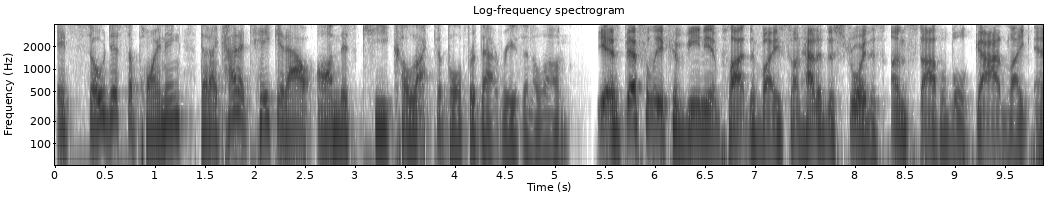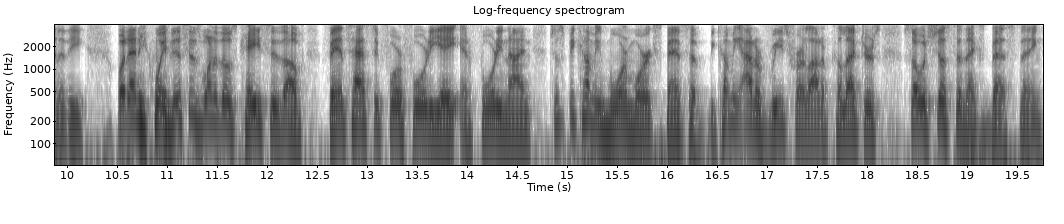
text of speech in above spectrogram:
it's so disappointing that I kind of take it out on this key collectible for that reason alone. Yeah, it's definitely a convenient plot device on how to destroy this unstoppable godlike entity. But anyway, this is one of those cases of Fantastic Four 48 and 49 just becoming more and more expensive, becoming out of reach for a lot of collectors, so it's just the next best thing.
